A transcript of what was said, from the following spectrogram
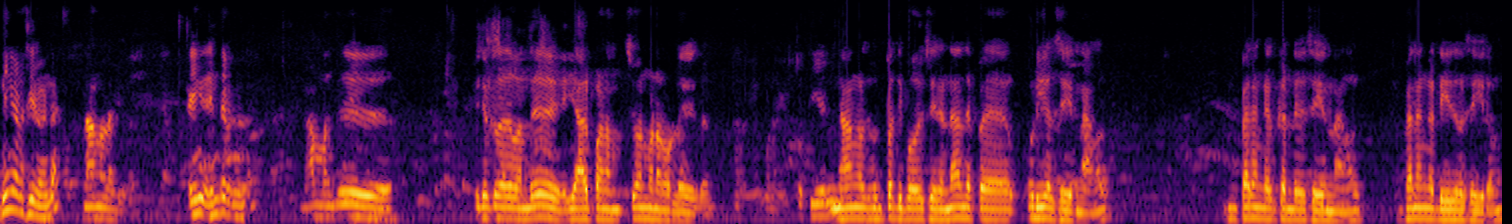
நீங்கள் என்ன செய்ய வேண்டாம் நாங்கள் எங்க எந்த இடத்துல? நாம் வந்து இருக்கிறது வந்து யாழ்ப்பாணம் சிவன்மணம் ரோட்ல இருக்கிறோம் நாங்கள் உற்பத்தி பொருள் செய்கிறோம்னா இந்த இப்போ ஒடியல் செய்கிறோம் நாங்கள். பெரங்கற்கண்டு செய்கிறோம் நாங்கள். பெனங்கட்டி இதில் செய்கிறோம்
